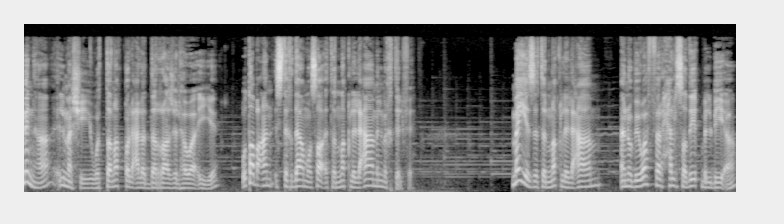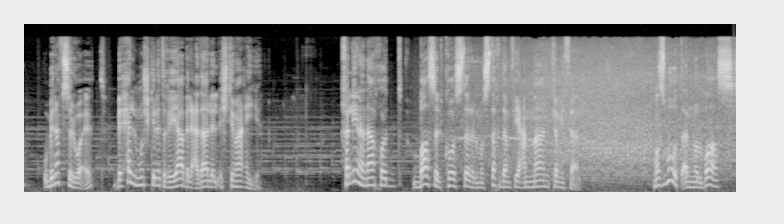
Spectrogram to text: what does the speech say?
منها المشي والتنقل على الدراجة الهوائية وطبعا استخدام وسائط النقل العام المختلفة. ميزة النقل العام أنه بيوفر حل صديق بالبيئة وبنفس الوقت بحل مشكلة غياب العدالة الاجتماعية. خلينا ناخد باص الكوستر المستخدم في عمان كمثال. مزبوط أنه الباص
